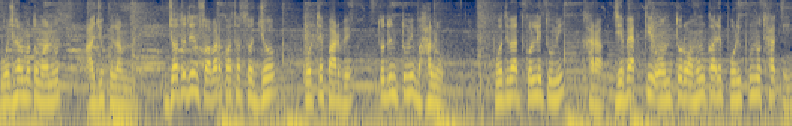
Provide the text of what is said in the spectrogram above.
বোঝার মতো মানুষ আজও পেলাম না। যতদিন সবার কথা সহ্য করতে পারবে, ততদিন তুমি ভালো। প্রতিবাদ করলে তুমি খারাপ। যে ব্যক্তির অন্তর অহংকারে পরিপূর্ণ থাকে,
